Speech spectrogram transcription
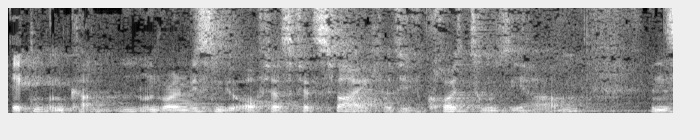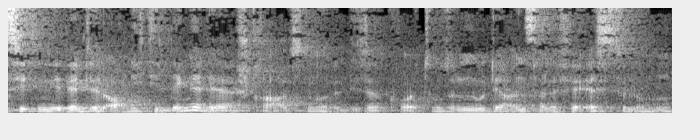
Ecken und Kanten und wollen wissen, wie oft das verzweigt, also wie viele Kreuzungen Sie haben, dann interessiert Ihnen eventuell auch nicht die Länge der Straßen oder dieser Kreuzung, sondern nur die Anzahl der Verästelungen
